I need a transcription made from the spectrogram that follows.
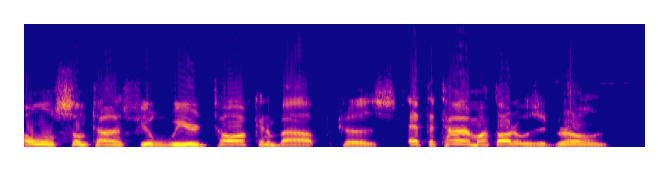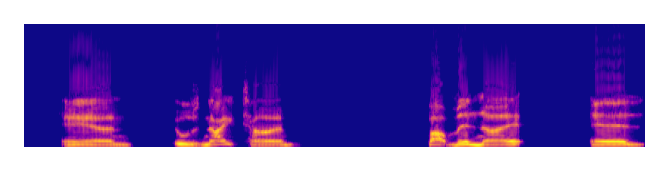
I almost sometimes feel weird talking about because at the time I thought it was a drone, and it was nighttime, about midnight, and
